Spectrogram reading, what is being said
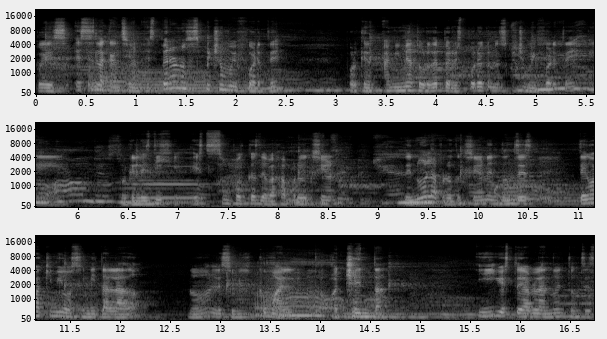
Pues esta es la canción. Espero no se escuche muy fuerte, porque a mí me aturde, pero espero que no se escuche muy fuerte. eh, porque les dije, este es un podcast de baja producción, de nula producción, entonces tengo aquí mi bocinita al lado, ¿no? Le subí como al 80 y yo estoy hablando, entonces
